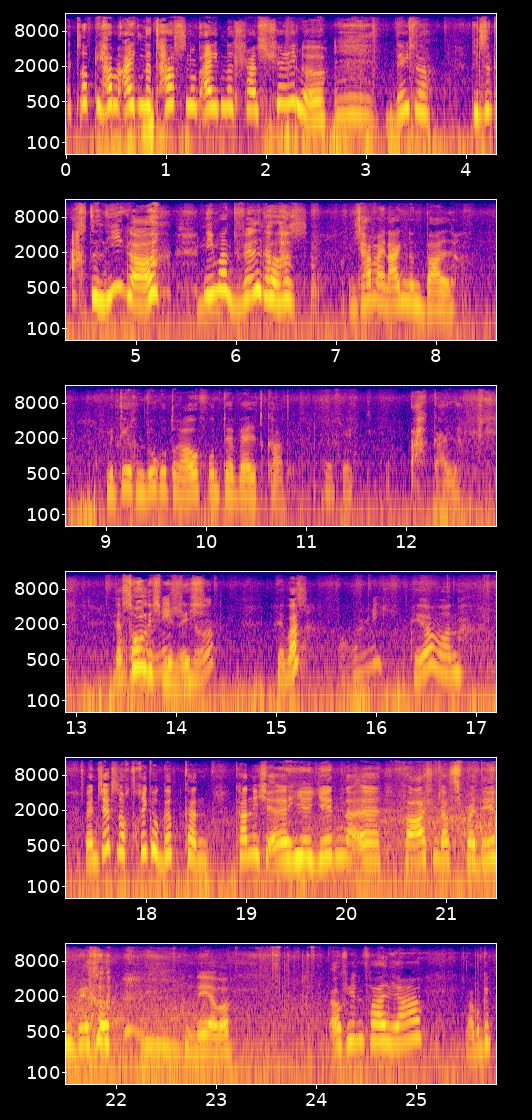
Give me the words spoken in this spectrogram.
Als ob die haben eigene Tassen und eigene Schäle. Digga, die sind achte Liga. Niemand will das. Und die haben einen eigenen Ball. Mit deren Logo drauf und der Weltkarte. Perfekt. Ach, geil. Das hole ich mir nicht. Ne? Hey, was? Warum nicht? Ja, Mann. Wenn es jetzt noch Trikot gibt, kann, kann ich äh, hier jeden äh, verarschen, dass ich bei denen wäre. nee, aber auf jeden Fall ja. Aber gibt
